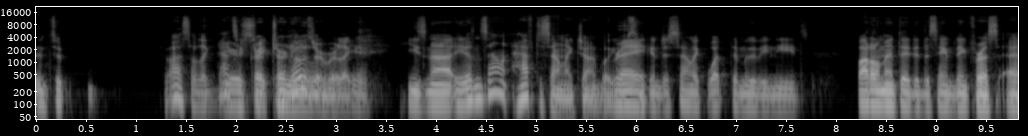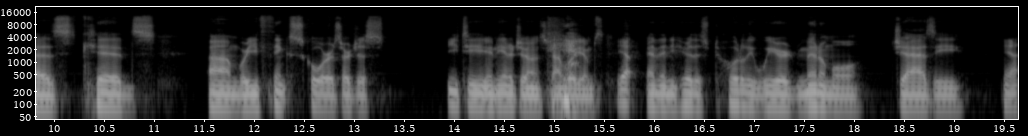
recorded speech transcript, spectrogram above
and to, to us I was like that's gears a great composer we're like yeah. He's not he doesn't sound have to sound like John Williams he can just sound like what the movie needs Badalamenti did the same thing for us as kids um where you think scores are just E.T. Indiana Jones John Williams Yep. and then you hear this totally weird minimal jazzy Yeah.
